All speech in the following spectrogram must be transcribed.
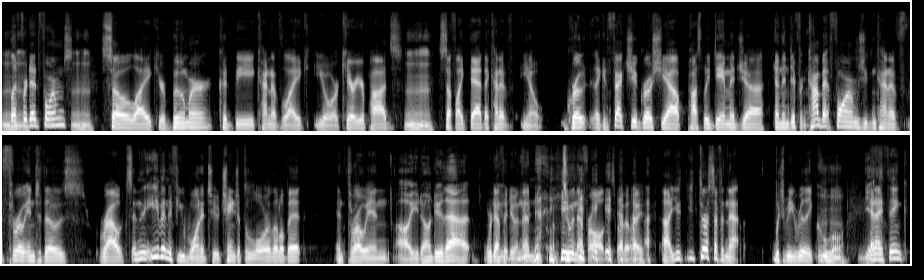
Left Mhm. 4 Dead forms. Mhm. So, like your boomer could be kind of like your carrier pods, Mhm. stuff like that, that kind of, you know, grow like infect you, gross you out, possibly damage you. And then different combat forms you can kind of throw into those routes. And then even if you wanted to, change up the lore a little bit and throw in. Oh, you don't do that. We're definitely You- doing you that. I'm doing that for all of these, by the way. Uh, you, you throw stuff in that, which would be really cool. Mhm. Yeah. And I think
